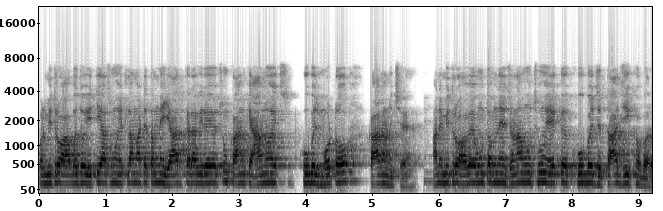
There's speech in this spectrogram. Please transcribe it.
પણ મિત્રો, આ બધો ઇતિહાસ હું એટલા માટે તમને યાદ કરાવી રહ્યો છું કારણ કે આનો એક ખૂબ જ મોટો કારણ છે. અને મિત્રો, હવે હું તમને જણાવું છું એક ખૂબ જ તાજી ખબર.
